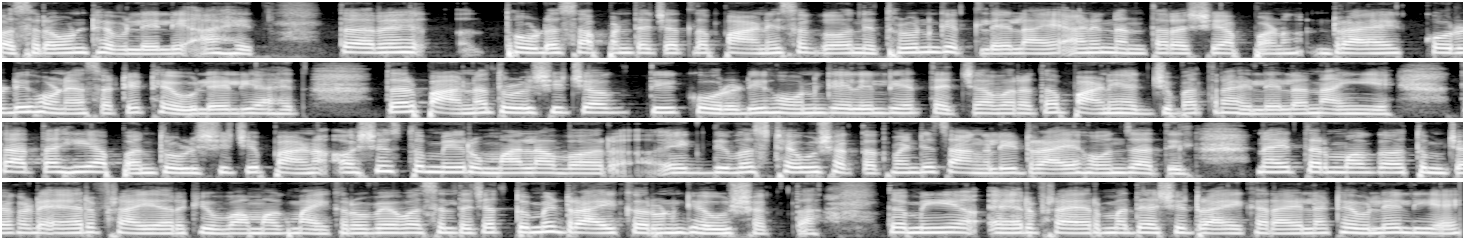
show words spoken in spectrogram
पसरवून ठेवलेली आहेत. तर थोडंसं आपण त्याच्यातलं पाणी सगळं निथळून घेतलेलं आहे आणि नंतर अशी आपण ड्राय कोरडी होण्यासाठी ठेवलेली आहेत. तर पानं तुळशीची अगदी कोरडी होऊन गेलेली आहेत. त्याच्यावर आता पाणी अजिबात राहिलेलं नाही आहे तर आता ही आपण तुळशीची पानं अशीच तुम्ही रुमालावर एक दिवस ठेवू शकतात म्हणजे चांगली ड्राय होऊन जातील. नाहीतर मग तुमच्याकडे एअर फ्रायर किंवा मग मायक्रोवेव्ह असेल त्याच्यात तुम्ही ड्राय करून घेऊ शकता. तर मी एअर फ्रायरमध्ये अशी ड्राय करायला ठेवलेली आहे.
